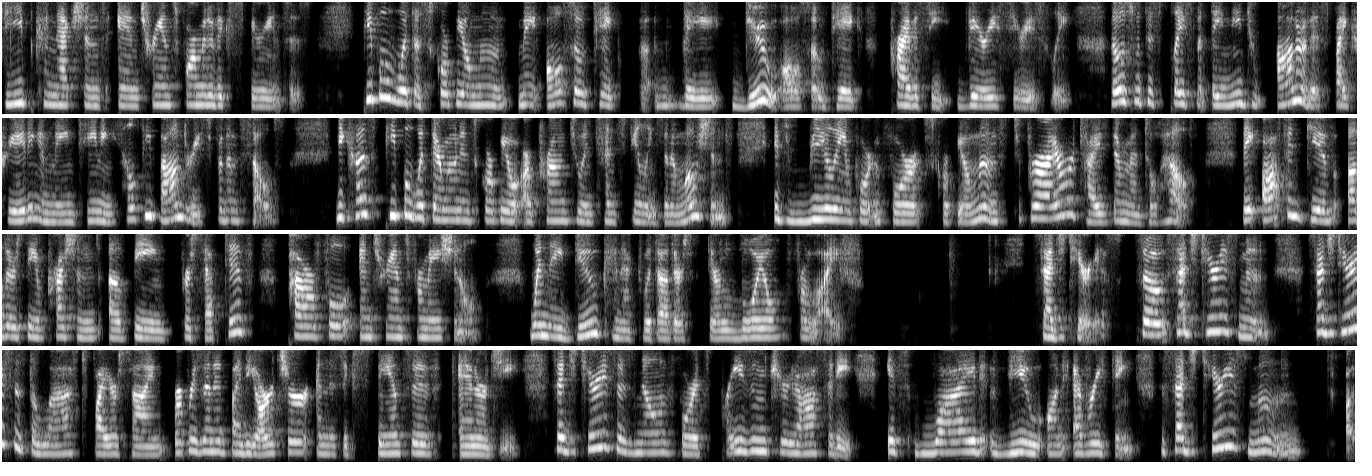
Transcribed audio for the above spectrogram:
deep connections and transformative experiences. People with a Scorpio moon may also take, uh, they do also take privacy very seriously. Those with this placement, they need to honor this by creating and maintaining healthy boundaries for themselves. Because people with their moon in Scorpio are prone to intense feelings and emotions, it's really important for Scorpio moons to prioritize their mental health. They often give others the impression of being perceptive, powerful, and transformational. When they do connect with others, they're loyal for life. Sagittarius. So, Sagittarius moon. Sagittarius is the last fire sign represented by the archer and this expansive energy. Sagittarius is known for its brazen curiosity, its wide view on everything. The Sagittarius moon,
